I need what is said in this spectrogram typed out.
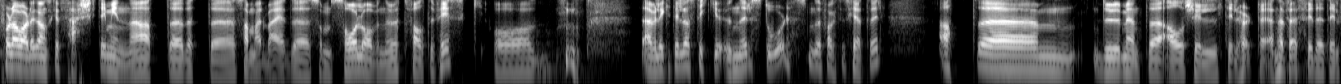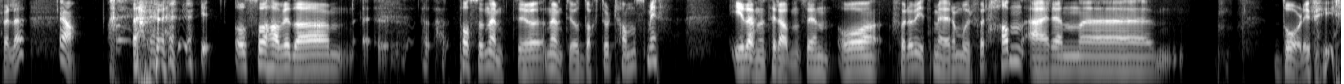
For da var det ganske ferskt i minnet at eh, dette samarbeidet som så lovende ut, falt i fisk, og det er vel ikke til å stikke under stol, som det faktisk heter, at uh, du mente all skyld tilhørte NFF i det tilfellet. Ja. Og så har vi da eh, Posse nevnte jo, nevnte jo dr. Tom Smith i denne tiraden sin, og for å vite mer om hvorfor han er en uh, dårlig fyr,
